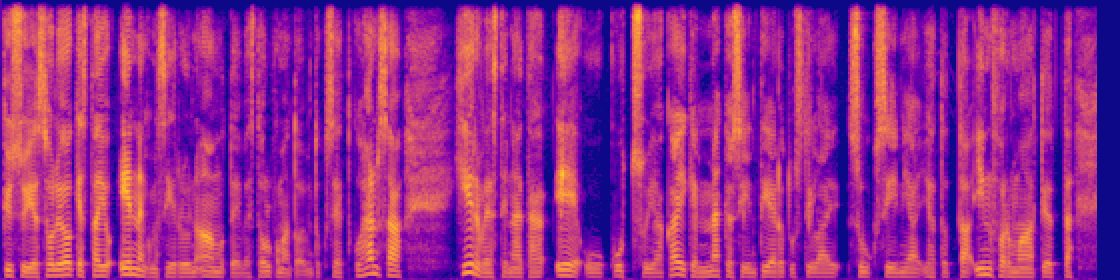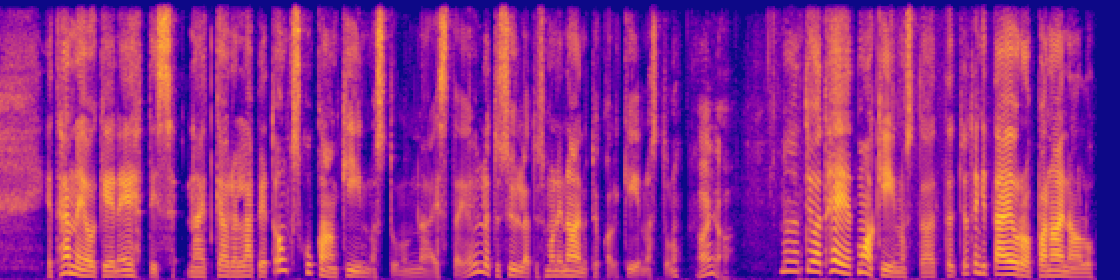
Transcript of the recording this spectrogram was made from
kysyi, ja se oli oikeastaan jo ennen kuin mä siirryin aamu ulkomaan toimitukseen, että kun hän saa hirveästi näitä EU-kutsuja kaiken näköisiin tiedotustilaisuuksiin ja, ja tota, informaatiota, että hän ei oikein ehtisi näitä käydä läpi, että onko kukaan kiinnostunut näistä. Ja yllätys, yllätys, mä olin ainut, joka oli kiinnostunut. Ajaa. Mä ajattelin, että hei, että mua kiinnostaa, että jotenkin tämä Eurooppa on aina ollut,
